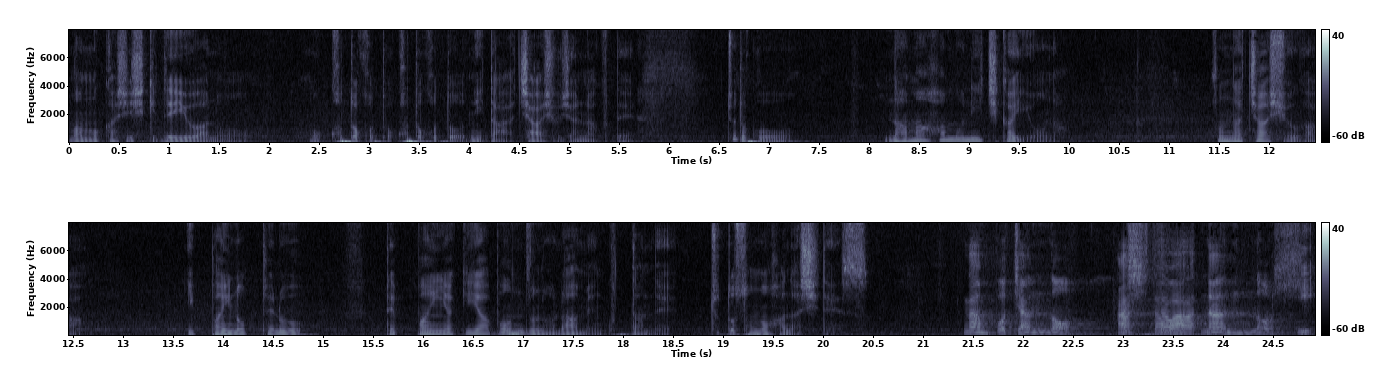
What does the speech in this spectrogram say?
まあ昔式でいうあのもうコトコトコトコト煮たチャーシューじゃなくてちょっとこう生ハムに近いようなそんなチャーシューがいっぱい乗ってる鉄板焼きやボンズのラーメン食ったんでちょっとその話です。なんぽちゃんの明日は何の日？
